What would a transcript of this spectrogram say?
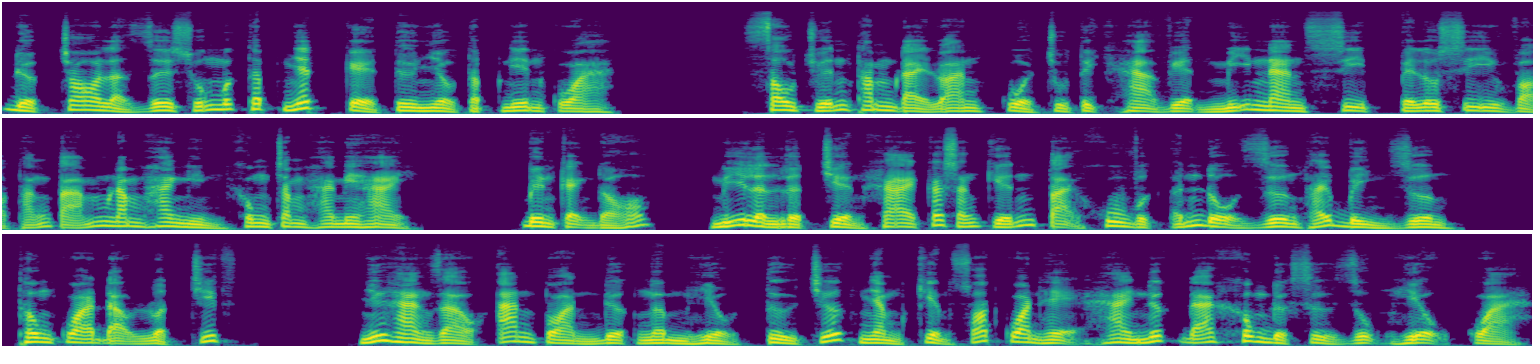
được cho là rơi xuống mức thấp nhất kể từ nhiều thập niên qua. Sau chuyến thăm Đài Loan của Chủ tịch Hạ viện Mỹ Nancy Pelosi vào tháng 8 năm 2022. Bên cạnh đó, Mỹ lần lượt triển khai các sáng kiến tại khu vực Ấn Độ Dương-Thái Bình Dương, thông qua đạo luật CHIPS. Những hàng rào an toàn được ngầm hiểu từ trước nhằm kiểm soát quan hệ hai nước đã không được sử dụng hiệu quả.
